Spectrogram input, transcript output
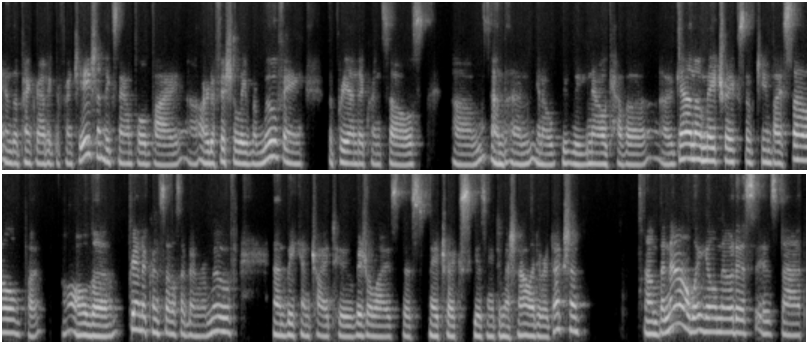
in the pancreatic differentiation example by artificially removing the pre-endocrine cells um, and then, you know, we, we now have a, again, a matrix of gene by cell, but all the pre-endocrine cells have been removed and we can try to visualize this matrix using dimensionality reduction. Um, but now what you'll notice is that,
